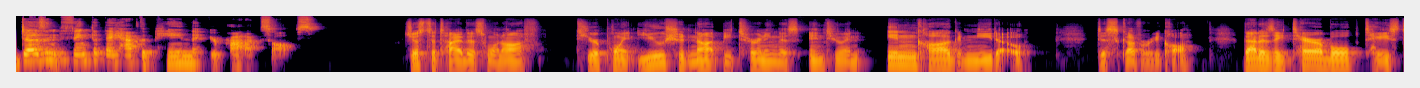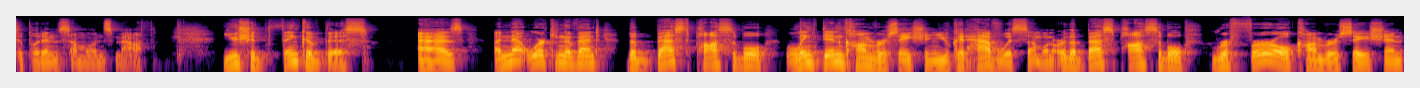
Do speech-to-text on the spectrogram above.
doesn't think that they have the pain that your product solves. Just to tie this one off, to your point, you should not be turning this into an incognito discovery call. That is a terrible taste to put in someone's mouth. You should think of this as a networking event, the best possible LinkedIn conversation you could have with someone, or the best possible referral conversation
